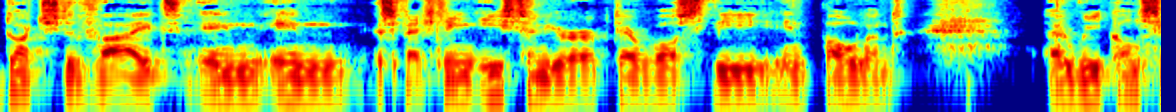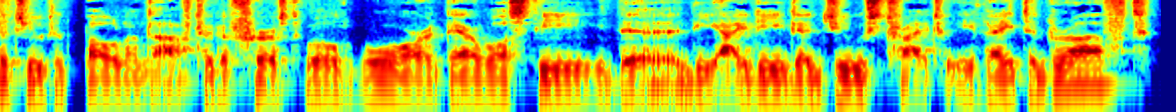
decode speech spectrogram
dodge the fight in, in especially in Eastern Europe. There was the in Poland, uh, reconstituted Poland after the First World War. There was the the the idea that Jews try to evade the draft.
